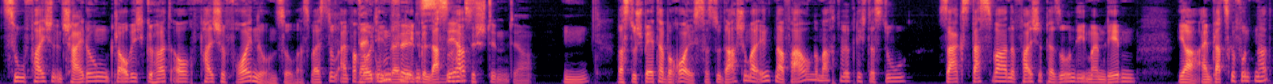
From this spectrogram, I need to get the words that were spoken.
zu falschen Entscheidungen, glaube ich, gehört auch falsche Freunde und sowas. Weißt du, einfach dein Leute, die in deinem Leben gelassen sehr hast. bestimmt, ja. Mhm. Was du später bereust. Hast du da schon mal irgendeine Erfahrung gemacht, wirklich, dass du sagst, das war eine falsche Person, die in meinem Leben ja einen Platz gefunden hat?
